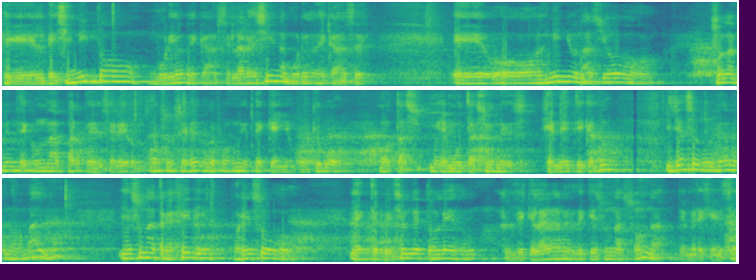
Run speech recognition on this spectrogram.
que el vecinito murió de cáncer, la vecina murió de cáncer, eh, o el niño nació solamente con una parte del cerebro, o su cerebro fue muy pequeño porque hubo mutaciones genéticas, ¿no? Y ya se volvió algo normal, ¿no? Y es una tragedia, por eso la intervención de Toledo, al declarar de que es una zona de emergencia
